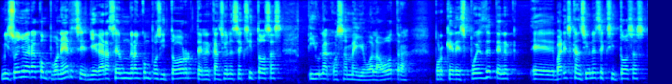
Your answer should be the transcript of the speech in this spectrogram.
mi sueño era componer, llegar a ser un gran compositor, tener canciones exitosas y una cosa me llevó a la otra, porque después de tener eh, varias canciones exitosas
